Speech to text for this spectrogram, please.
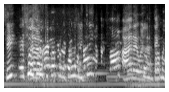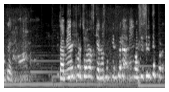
Sí, eso, es lo que iba a preguntar la. Toda madre, güey, la tengo. También hay personas que no se sienten, no se sienten, por-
